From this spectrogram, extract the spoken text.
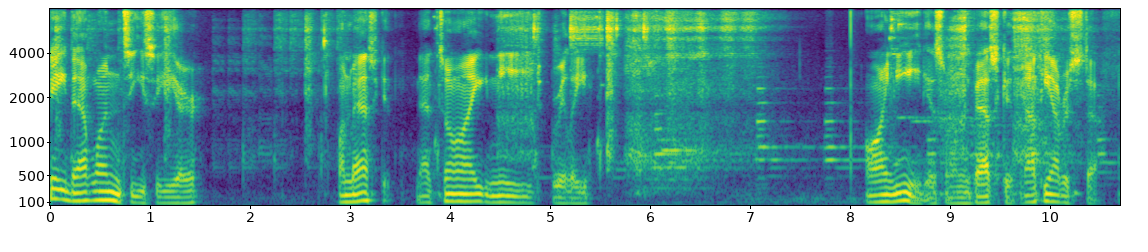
Okay, that one's easier. One basket. That's all I need, really. All I need is one basket, not the other stuff.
